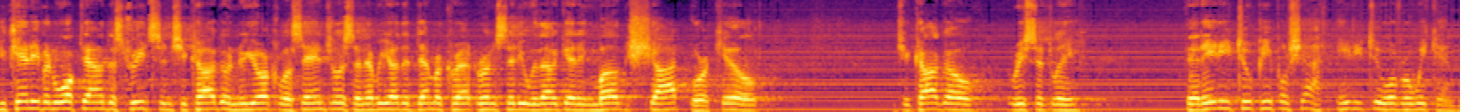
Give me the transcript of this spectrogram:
You can't even walk down the streets in Chicago, New York, Los Angeles, and every other Democrat run city without getting mugged, shot, or killed. In Chicago recently, they had 82 people shot, 82 over a weekend.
